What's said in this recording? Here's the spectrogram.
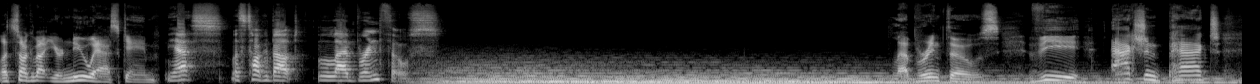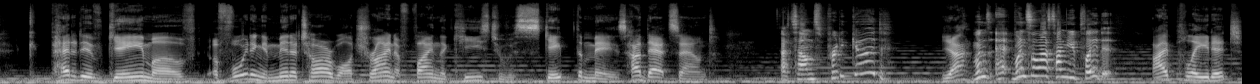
Let's talk about your new ass game. Yes, let's talk about Labyrinthos. Labyrinthos, the action packed, competitive game of avoiding a minotaur while trying to find the keys to escape the maze. How'd that sound? That sounds pretty good. Yeah? When's, when's the last time you played it? I played it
